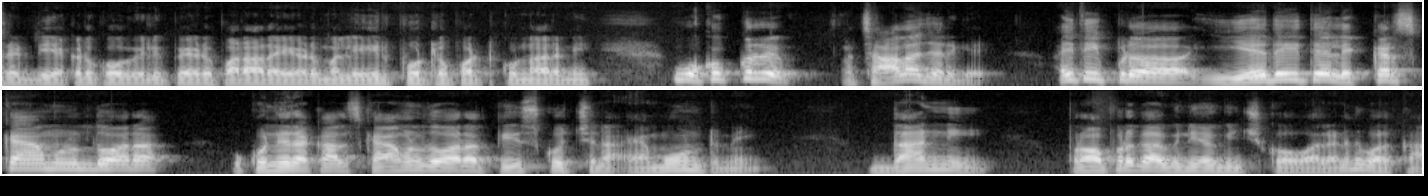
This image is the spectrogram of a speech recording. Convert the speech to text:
రెడ్డి ఎక్కడికో వెళ్ళిపోయాడు పరారయ్యాడు మళ్ళీ ఎయిర్పోర్ట్లో పట్టుకున్నారని ఒక్కొక్కరు చాలా జరిగాయి. అయితే ఇప్పుడు ఏదైతే లెక్కర్ స్కాముల ద్వారా కొన్ని రకాల స్కాముల ద్వారా తీసుకొచ్చిన అమౌంట్ని దాన్ని ప్రాపర్గా వినియోగించుకోవాలనేది వాళ్ళ కా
